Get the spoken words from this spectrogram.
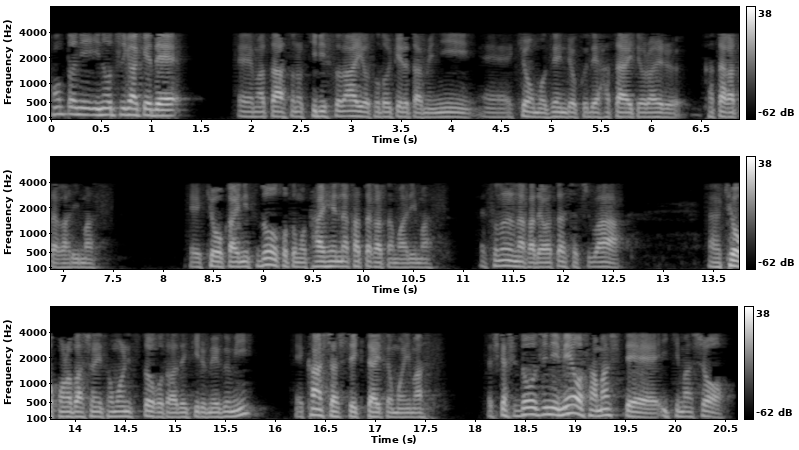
本当に命がけで、またそのキリストの愛を届けるために、今日も全力で働いておられる方々があります。え教会に集うことも大変な方々もあります。そのような中で私たちは、今日この場所に共に集うことができる恵み、感謝していきたいと思います。しかし同時に目を覚ましていきましょ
